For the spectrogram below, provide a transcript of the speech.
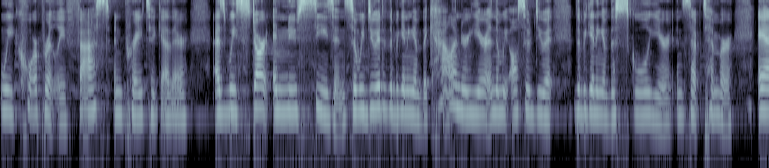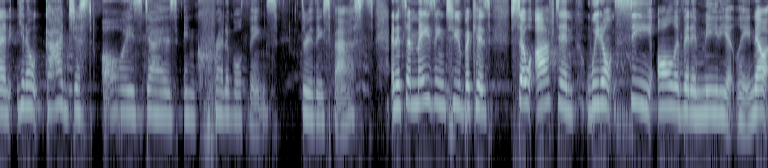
we corporately fast and pray together as we start a new season. So we do it at the beginning of the calendar year, and then we also do it the beginning of the school year in September. And, you know, God just always does incredible things through these fasts. And it's amazing too because so often we don't see all of it immediately. Now,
